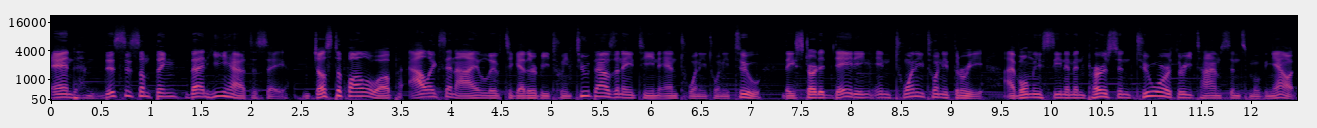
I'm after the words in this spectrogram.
And this is something that he had to say. Just to follow up, Alex and I lived together between 2018 and 2022. They started dating in 2023. I've only seen him in person two or three times since moving out.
